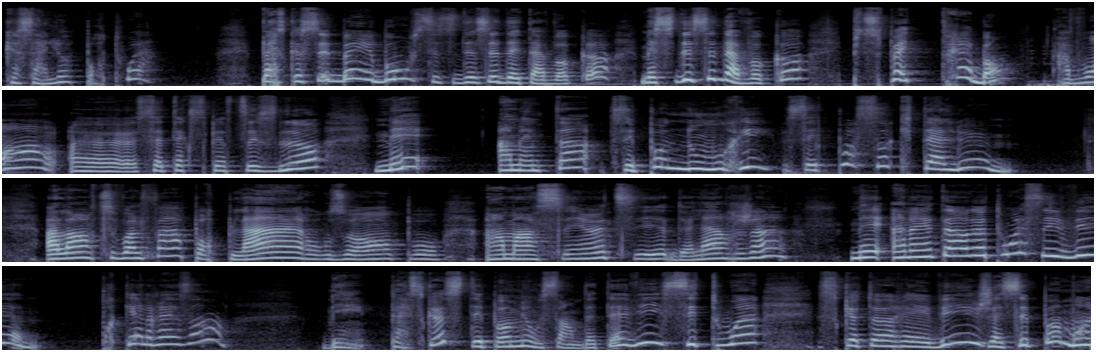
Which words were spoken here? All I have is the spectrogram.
que ça a pour toi? Parce que c'est bien beau si tu décides d'être avocat, mais si tu décides d'avocat, puis tu peux être très bon, avoir euh, cette expertise-là, mais en même temps, c'est pas nourri, c'est pas ça qui t'allume. Alors, tu vas le faire pour plaire aux autres, pour amasser un titre, de l'argent, mais à l'intérieur de toi, c'est vide. Pour quelle raison? Bien, parce que tu t'es pas mis au centre de ta vie. Si toi, ce que tu as rêvé, je ne sais pas moi,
